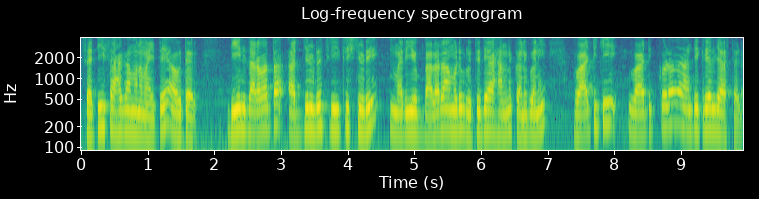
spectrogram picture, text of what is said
సతీ సహగమనం అయితే అవుతారు. దీని తర్వాత అర్జునుడు శ్రీకృష్ణుడి మరియు బలరాముడు మృతదేహాలను కనుగొని వాటికి వాటికి కూడా అంత్యక్రియలు చేస్తాడు.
